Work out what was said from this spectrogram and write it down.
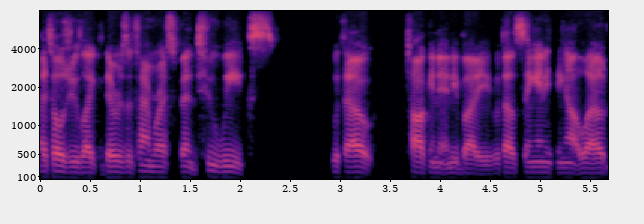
I told you, like there was a time where I spent two weeks without talking to anybody, without saying anything out loud.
